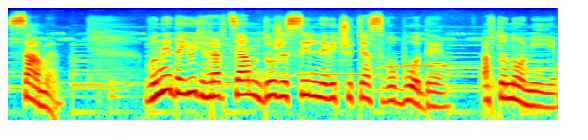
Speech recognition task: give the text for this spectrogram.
саме вони дають гравцям дуже сильне відчуття свободи, автономії.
